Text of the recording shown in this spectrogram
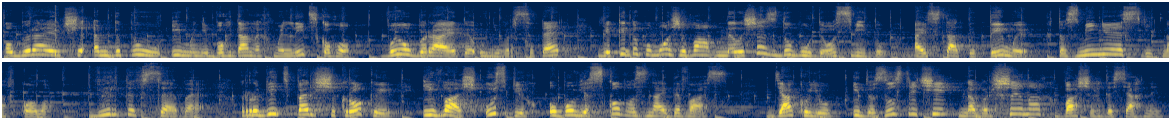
Обираючи МДПУ імені Богдана Хмельницького, ви обираєте університет, який допоможе вам не лише здобути освіту, а й стати тими, хто змінює світ навколо. Вірте в себе, робіть перші кроки, і ваш успіх обов'язково знайде вас. Дякую і до зустрічі на вершинах ваших досягнень.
